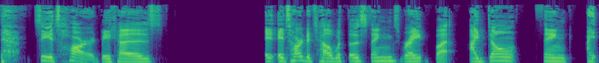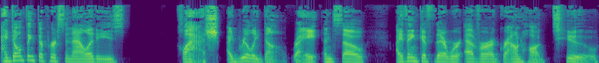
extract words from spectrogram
see it's hard because it, it's hard to tell with those things, right? But I don't think I, I don't think their personalities clash. I really don't, right? And so I think if there were ever a Groundhog 2,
